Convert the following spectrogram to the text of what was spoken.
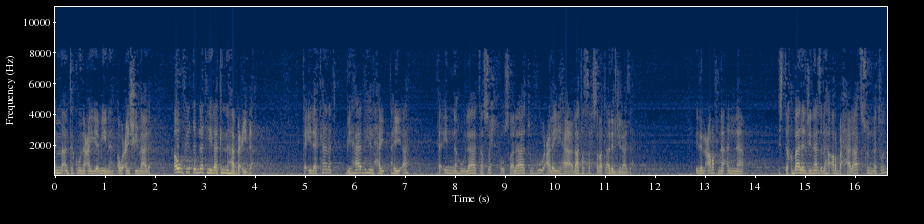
إما أن تكون عن يمينه أو عن شماله أو في قبلته لكنها بعيدة. فإذا كانت بهذه الهيئة فإنه لا تصح صلاته عليها لا تصح صلاة هذه الجنازة. إذا عرفنا أن استقبال الجنازة لها أربع حالات سنة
